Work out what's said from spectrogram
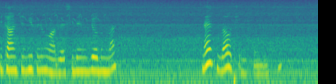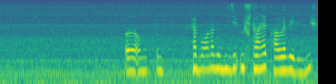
bir tane çizgi film vardı. Eskiden izliyordum ben. Neydi la o çizgi film? Ee, unuttum. Ha bu arada bize 3 tane tarla verilmiş.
